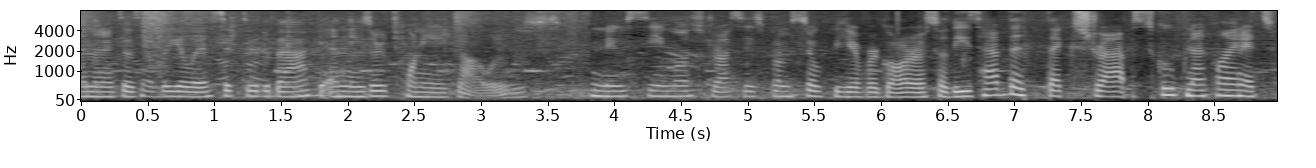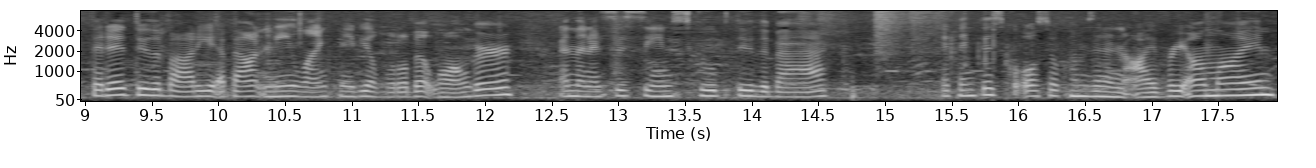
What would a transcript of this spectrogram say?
And then it does have the elastic through the back, and these are $28. New seamless dresses from Sofia Vergara. So these have the thick strap, scoop neckline. It's fitted through the body about knee length, maybe a little bit longer. And then it's the same scoop through the back. I think this also comes in an ivory online,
